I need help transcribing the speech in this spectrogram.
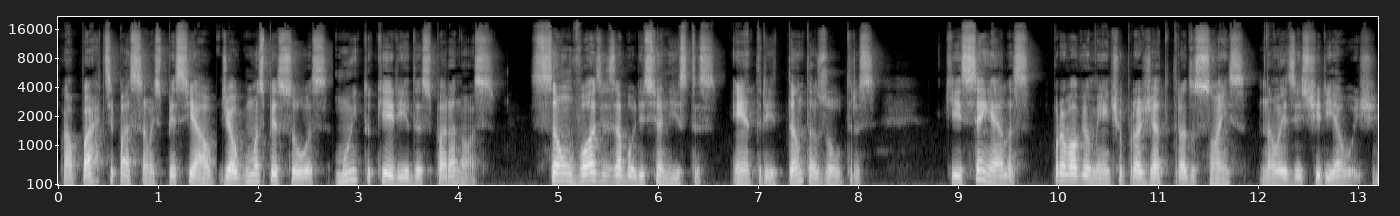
com a participação especial de algumas pessoas muito queridas para nós. São vozes abolicionistas, entre tantas outras, que sem elas, provavelmente o projeto Traduções não existiria hoje.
